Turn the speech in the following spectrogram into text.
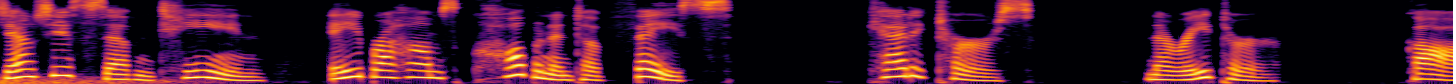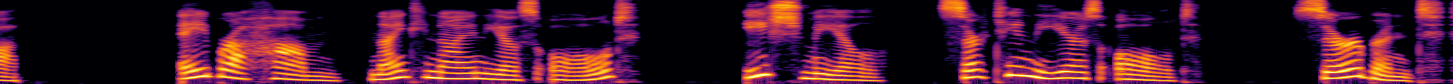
Genesis 17 Abraham's covenant of faith. Characters Narrator God. Abraham, 99 years old. Ishmael, 13 years old. servant.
